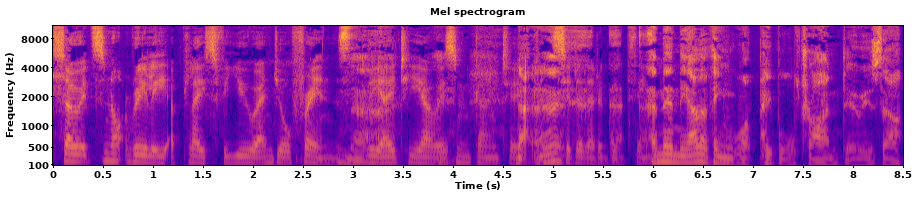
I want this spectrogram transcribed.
So it's not really a place for you and your friends. No, the ATO isn't going to no, consider that a good thing. And then the other thing, what people try and do is they'll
